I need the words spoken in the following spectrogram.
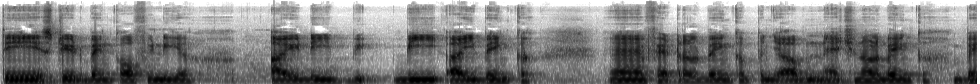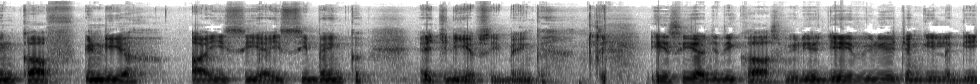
ਤੇ State Bank of India IDBI Bank Federal Bank Punjab National Bank Bank of India ICIC Bank HDFC Bank ਤੇ ਇਹ ਸੀ ਅੱਜ ਦੀ ਖਾਸ ਵੀਡੀਓ ਜੇ ਵੀਡੀਓ ਚੰਗੀ ਲੱਗੀ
